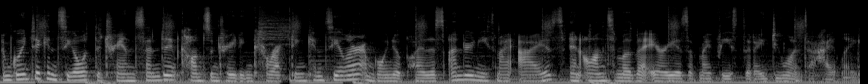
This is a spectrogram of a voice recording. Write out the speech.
I'm going to conceal with the Transcendent Concentrating Correcting Concealer. I'm going to apply this underneath my eyes and on some of the areas of my face that I do want to highlight.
